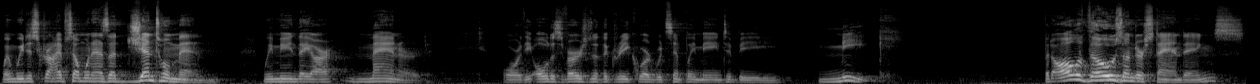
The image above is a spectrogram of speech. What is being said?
When we describe someone as a gentleman, we mean they are mannered. Or the oldest version of the Greek word would simply mean to be meek. But all of those understandings,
